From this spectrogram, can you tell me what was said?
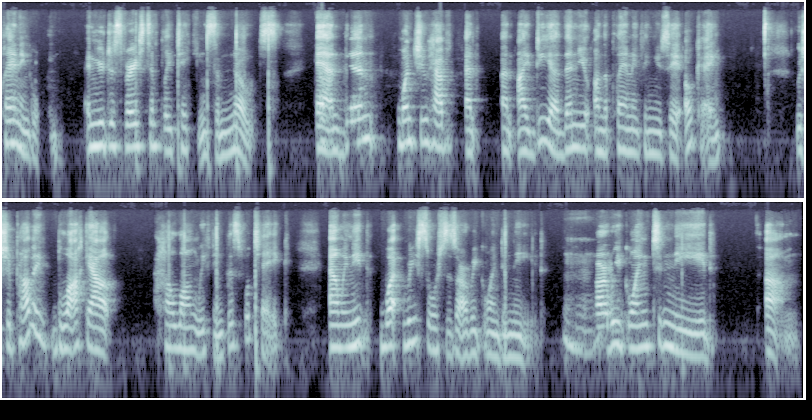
planning going. And you're just very simply taking some notes. And then once you have an, an idea, then you on the planning thing, you say, okay, we should probably block out how long we think this will take. And we need what resources are we going to need? Mhm. Are we going to need um,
